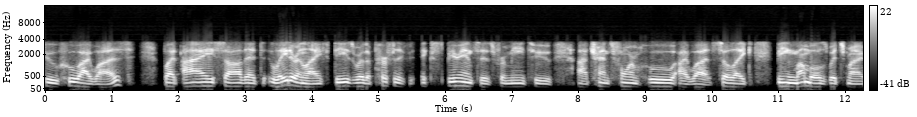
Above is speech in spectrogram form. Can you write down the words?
to who I was but I saw that later in life, these were the perfect experiences for me to uh, transform who I was. So, like being Mumbles, which my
